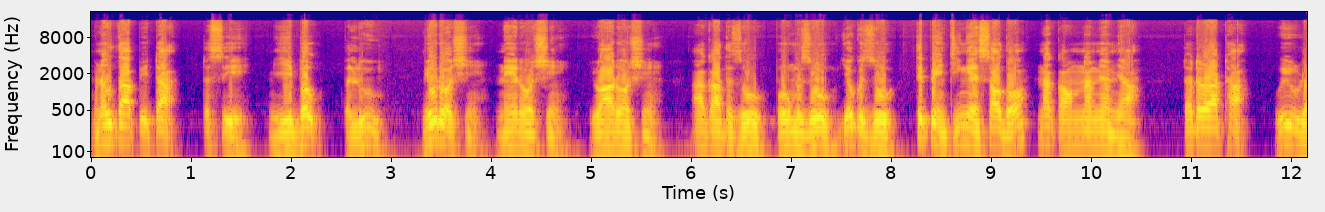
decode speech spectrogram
မနုဿပိတတစီမြေဘုတ်ဘလူးမြို့တော်ရှင်နေတော်ရှင်ရွာတော်ရှင်အာကာသဇိုးဘုံမဇိုးရုပ်ကဇိုးတစ်ပင်ကြီးငယ်ဆောက်သောနတ်ကောင်းနတ်မြတ်များတတရထဝိရုလ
